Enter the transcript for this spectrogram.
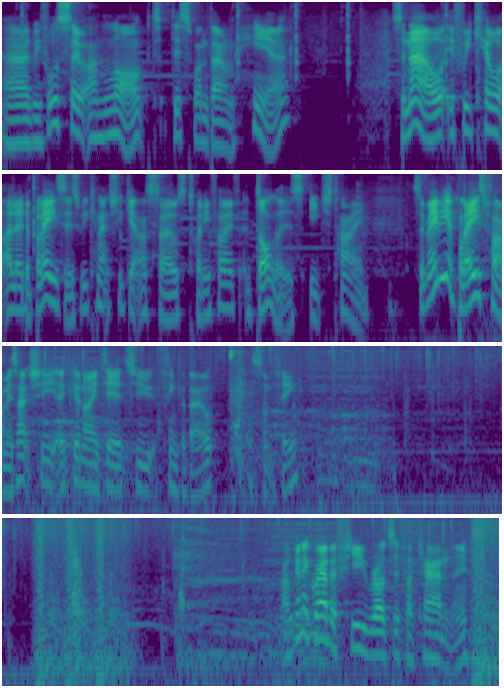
And we've also unlocked this one down here. So now, if we kill a load of blazes, we can actually get ourselves $25 each time. So maybe a blaze farm is actually a good idea to think about or something. I'm going to grab a few rods if I can, though.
